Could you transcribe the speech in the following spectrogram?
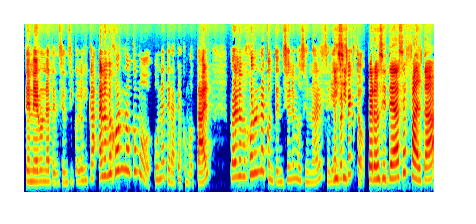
tener una atención psicológica, a lo mejor no como una terapia como tal, pero a lo mejor una contención emocional sería Y si- perfecto. Pero si te hace falta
